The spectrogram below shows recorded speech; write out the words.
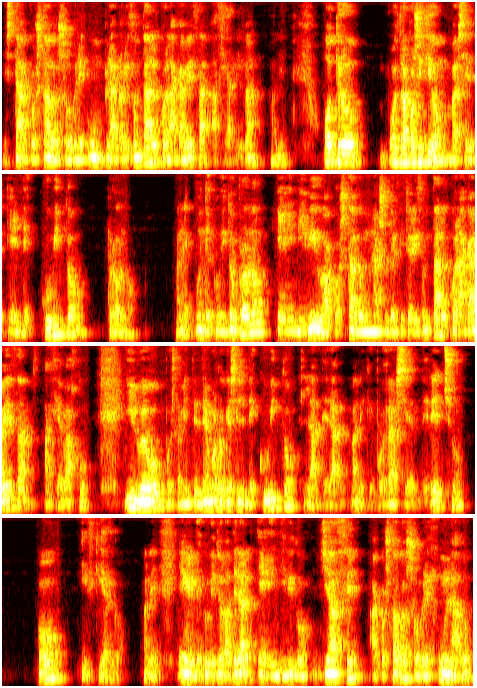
está acostado sobre un plano horizontal con la cabeza hacia arriba. ¿vale? Otra posición va a ser el decúbito prono. Un decúbito prono, el individuo acostado en una superficie horizontal con la cabeza hacia abajo. Y luego, pues también tendremos lo que es el decúbito lateral, ¿vale? Que podrá ser derecho o izquierdo, ¿vale? En el decúbito lateral, el individuo yace acostado sobre un lado.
